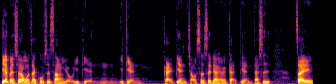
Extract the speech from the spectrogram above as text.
第二本虽然我在故事上有一点一点改变，角色设定上有点改变，但是在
